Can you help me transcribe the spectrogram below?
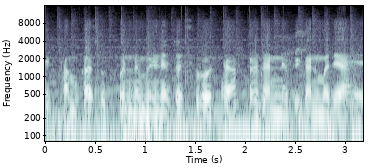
एक हमखास उत्पन्न मिळण्याचा स्रोत ह्या कडधान्य पिकांमध्ये आहे.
